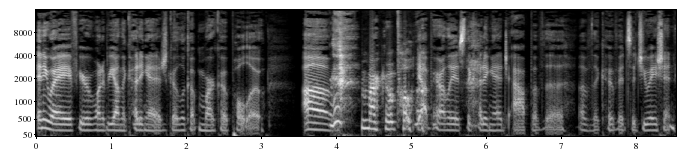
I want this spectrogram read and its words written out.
Anyway, if you want to be on the cutting edge, go look up Marco Polo. Um, Marco Polo. Yeah, apparently it's the cutting edge app of the of the COVID situation.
